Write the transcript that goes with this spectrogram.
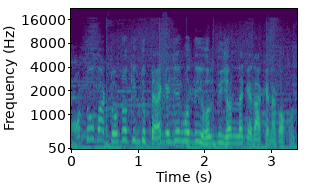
অটো বা টোটো কিন্তু প্যাকেজের মধ্যেই হলদি ঝর্ণাকে রাখে না কখনো।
